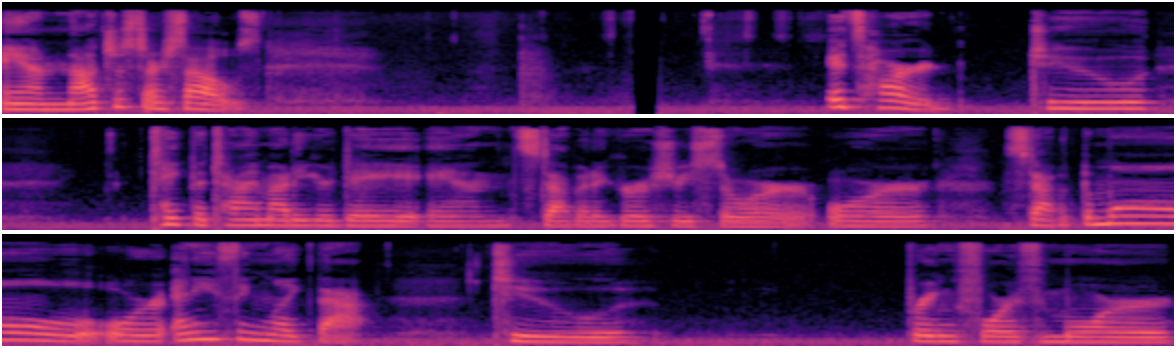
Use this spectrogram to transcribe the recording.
and not just ourselves. It's hard to take the time out of your day and stop at a grocery store or stop at the mall or anything like that to bring forth more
